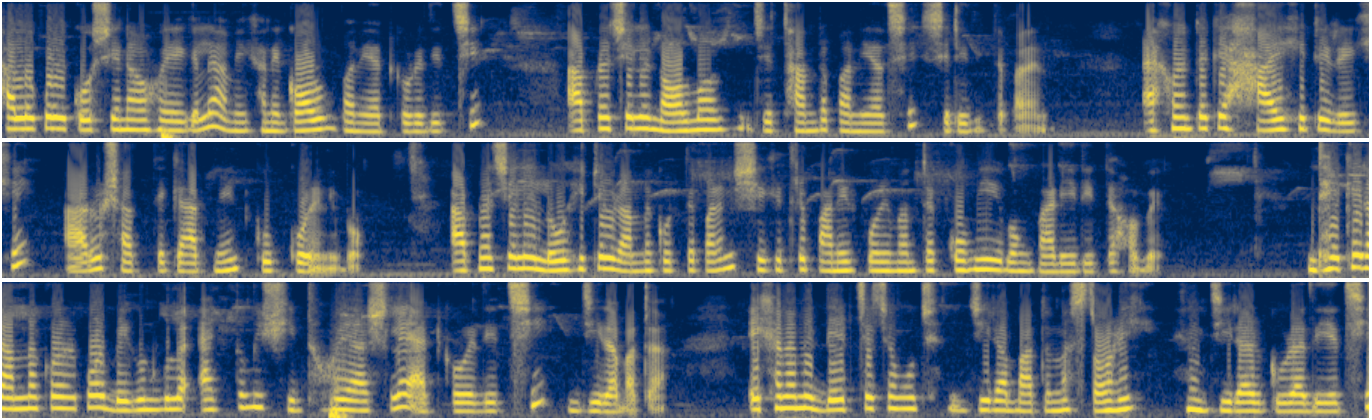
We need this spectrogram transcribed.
ভালো করে কষিয়ে নেওয়া হয়ে গেলে আমি এখানে গরম পানি অ্যাড করে দিচ্ছি। আপনার চাইলে নর্মাল যে ঠান্ডা পানি আছে, সেটি দিতে পারেন। এখন এটাকে হাই হিটে রেখে আরও সাত থেকে আট মিনিট কুক করে নিব। আপনার চাইলে লো হিটেও রান্না করতে পারেন, সেক্ষেত্রে পানির পরিমাণটা কমিয়ে এবং বাড়িয়ে দিতে হবে। ঢেকে রান্না করার পর বেগুনগুলো একদমই সিদ্ধ হয়ে আসলে অ্যাড করে দিচ্ছি জিরা বাটা। এখানে আমি দেড় চা চামচ জিরা বাটা না সরি জিরার গুঁড়া দিয়েছি।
